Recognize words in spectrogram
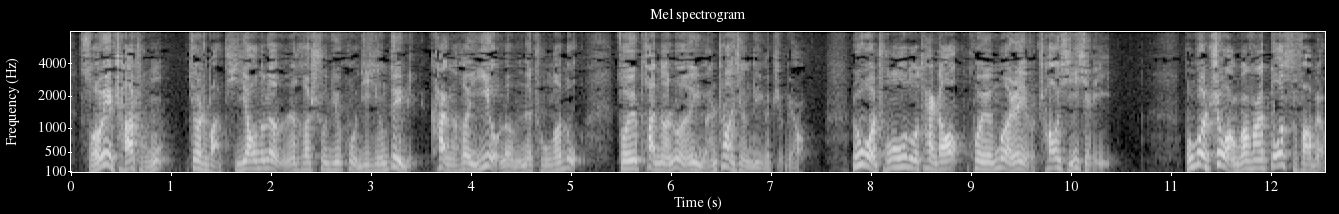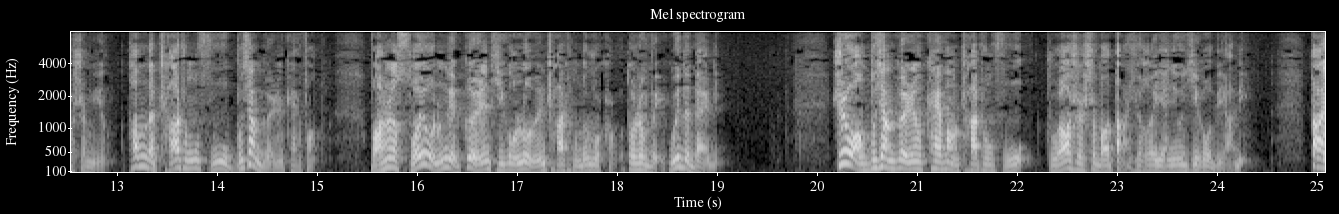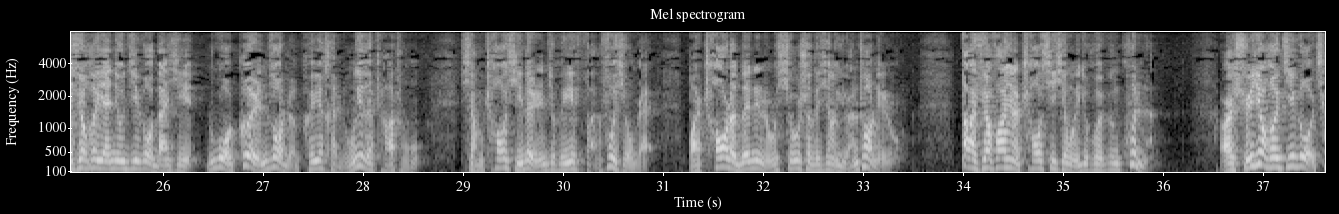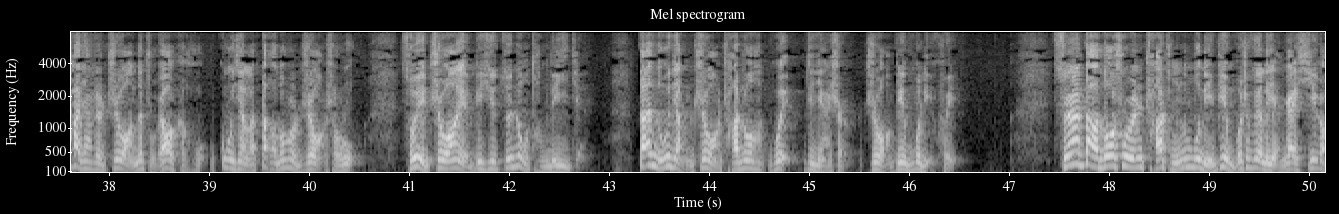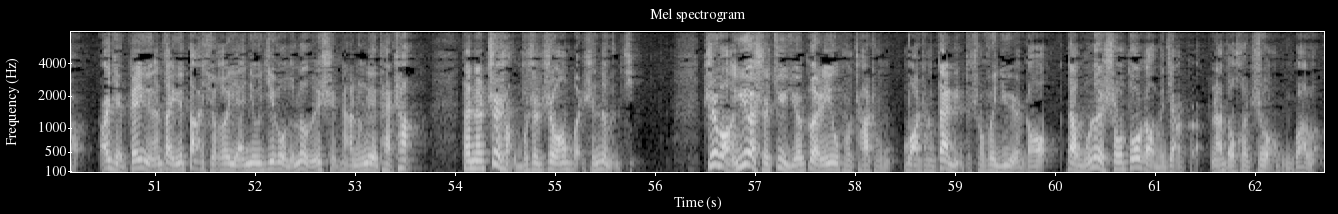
所谓查重，就是把提交的论文和数据库进行对比，看看和已有论文的重合度，作为判断论文原创性的一个指标。如果重合度太高，会被默认有抄袭嫌疑。不过，知网官方多次发表声明，他们的查重服务不向个人开放。网上所有能给个人提供论文查重的入口都是违规的代理。知网不向个人开放查重服务，主要是受到大学和研究机构的压力。大学和研究机构担心，如果个人作者可以很容易的查重，想抄袭的人就可以反复修改，把抄来的内容修饰的像原创内容，大学发现抄袭行为就会更困难。而学校和机构恰恰是知网的主要客户，贡献了大多数知网收入，所以知网也必须尊重他们的意见。单独讲知网查重很贵这件事儿，知网并不理亏。虽然大多数人查重的目的并不是为了掩盖洗稿，而且根源在于大学和研究机构的论文审查能力太差，但那至少不是知网本身的问题。知网越是拒绝个人用户查重，网上代理的收费就越高。但无论收多高的价格，那都和知网无关了。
